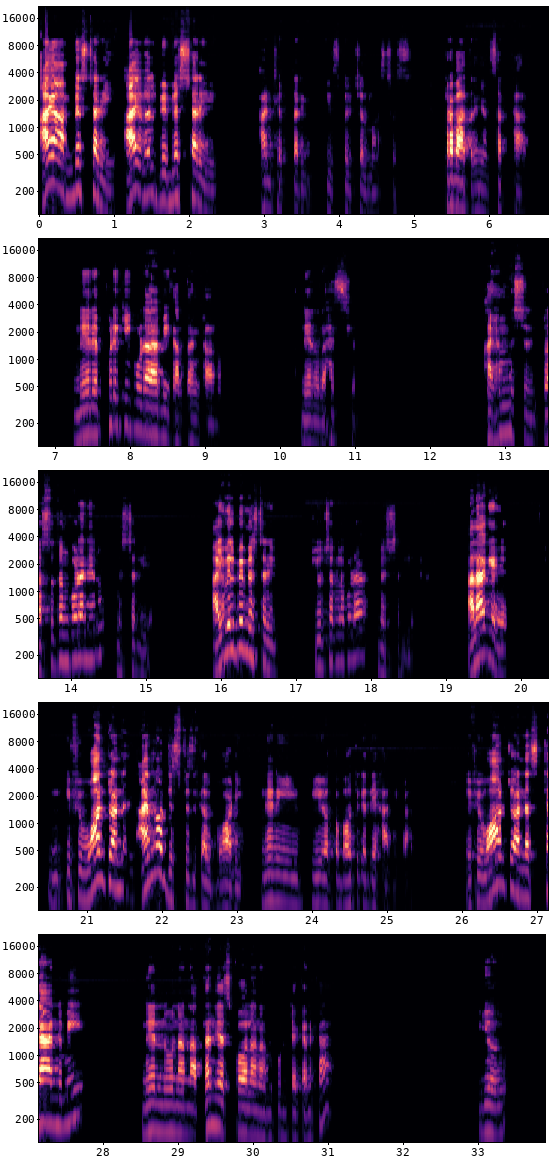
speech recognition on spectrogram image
I am mystery I will be mystery అని చెప్తారు ఈ స్పిరిచువల్ మాస్టర్స్ ప్రభాత్ రంజన్ సర్కార్. నేను ఎప్పటికీ కూడా మీకు అర్థం కాను. నేను రహస్యం. ఐఎమ్ మిస్టరీ ప్రస్తుతం కూడా నేను mystery I will be mystery ఫ్యూచర్లో కూడా మిస్టరీ అలాగే if you want to under I'm not this physical body. నేను ఈ యొక్క భౌతిక దేహాన్ని కాదు. If you want to understand me నేను నువ్వు నన్ను అర్థం చేసుకోవాలని అనుకుంటే కనుక you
